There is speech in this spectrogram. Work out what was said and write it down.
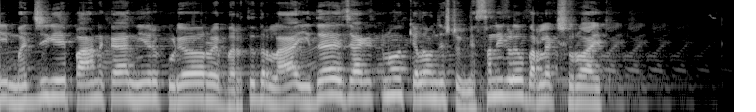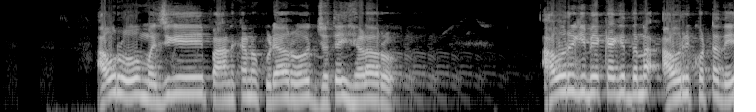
ಈ ಮಜ್ಜಿಗೆ, ಪಾನಕ, ನೀರು ಕುಡಿಯೋರು ಬರ್ತಿದ್ರಲ್ಲ, ಇದೇ ಜಾಗಕ್ಕೂ ಕೆಲವೊಂದಿಷ್ಟು ವ್ಯಸನಿಗಳು ಬರ್ಲಿಕ್ಕೆ ಶುರು ಆಯ್ತು. ಅವರು ಮಜ್ಜಿಗೆ, ಪಾನಕನ ಕುಡಿಯೋರು ಜೊತೆಗೆ ಹೇಳೋರು, ಅವ್ರಿಗೆ ಬೇಕಾಗಿದ್ದನ್ನ ಅವ್ರಿಗೆ ಕೊಟ್ಟದೆ,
